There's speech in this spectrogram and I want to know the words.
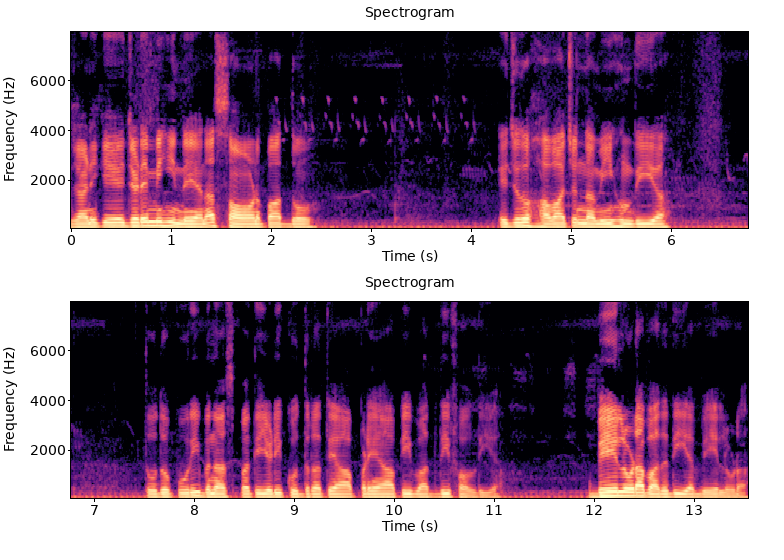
ਜਾਣੀ ਕਿ ਇਹ ਜਿਹੜੇ ਮਹੀਨੇ ਆ ਨਾ, ਸੌਣ ਭਾਦੋਂ, ਇਹ ਜਦੋਂ ਹਵਾ 'ਚ ਨਮੀ ਹੁੰਦੀ ਆ, ਤਾਂ ਉਦੋਂ ਪੂਰੀ ਬਨਸਪਤੀ ਜਿਹੜੀ ਕੁਦਰਤ ਆ, ਆਪਣੇ ਆਪ ਹੀ ਵੱਧਦੀ ਫੁੱਲਦੀ ਆ। ਬੇਲੋੜਾ ਵੱਧਦੀ ਆ, ਬੇਲੋੜਾ।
